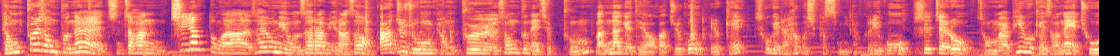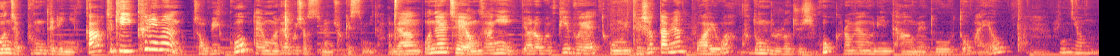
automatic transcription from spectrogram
병풀 성분을 진짜 한 7년 동안 사용해온 사람이라서 아주 좋은 병풀 성분의 제품 만나게 되어가지고 이렇게 소개를 하고 싶었습니다. 그리고 실제로 정말 피부 개선에 좋은 제품들이니까 특히 이 크림은 저 믿고 사용을 해보셨으면 좋겠습니다. 그러면 오늘 제 영상이 여러분 피부에 도움이 되셨 다면 좋아요와 구독 눌러주시고 그러면 우린 다음에도 또 봐요. 안녕.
